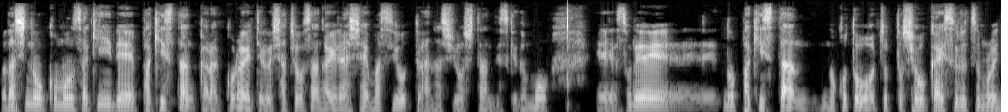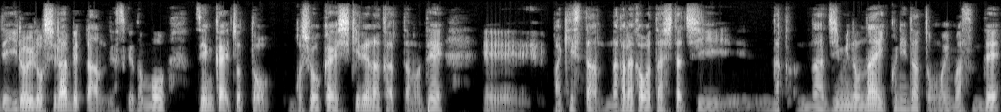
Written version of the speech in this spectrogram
私の顧問先でパキスタンから来られてる社長さんがいらっしゃいますよって話をしたんですけども、えー、それのパキスタンのことをちょっと紹介するつもりでいろいろ調べたんですけども、前回ちょっとご紹介しきれなかったので、えー、パキスタン、なかなか私たちな馴染みのない国だと思いますんで、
